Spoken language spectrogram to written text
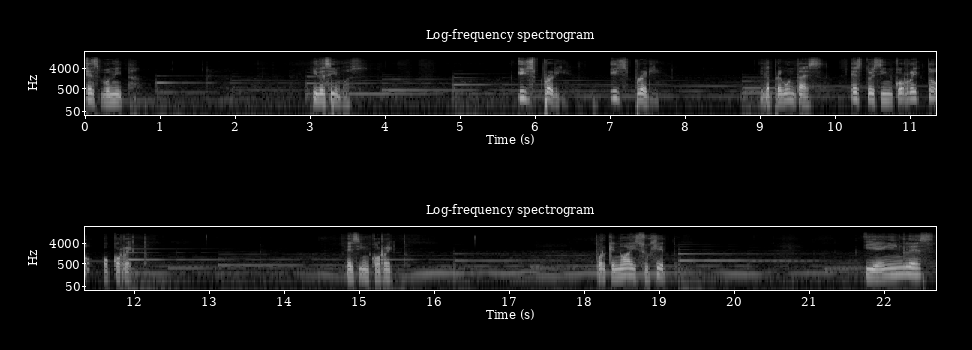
Es bonita. Y decimos is pretty. Is pretty. Y la pregunta es, ¿esto es incorrecto o correcto? Es incorrecto. Porque no hay sujeto. Y en inglés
